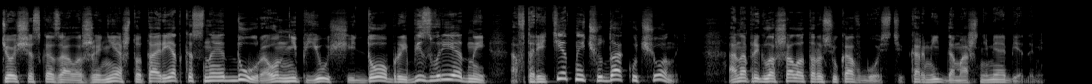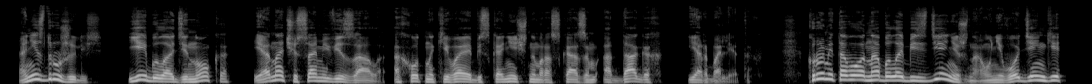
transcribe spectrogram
Теща сказала жене, что та редкостная дура, он не пьющий, добрый, безвредный, авторитетный чудак-ученый. Она приглашала Тарасюка в гости, кормить домашними обедами. Они сдружились. Ей было одиноко, и она часами вязала, охотно кивая бесконечным рассказам о дагах и арбалетах. Кроме того, она была безденежна, у него деньги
